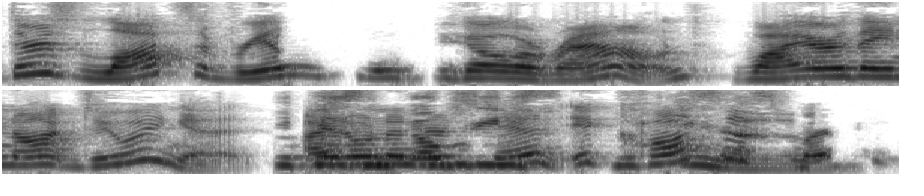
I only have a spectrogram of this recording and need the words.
there's lots of real estate to go around why are they not doing it i don't understand it costs us money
